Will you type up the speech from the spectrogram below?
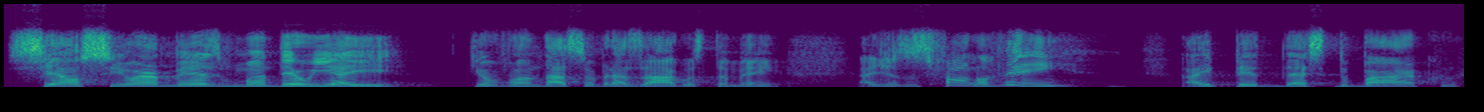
se é o Senhor mesmo, manda eu ir aí, que eu vou andar sobre as águas também. Aí Jesus fala: Vem. Aí Pedro desce do barco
